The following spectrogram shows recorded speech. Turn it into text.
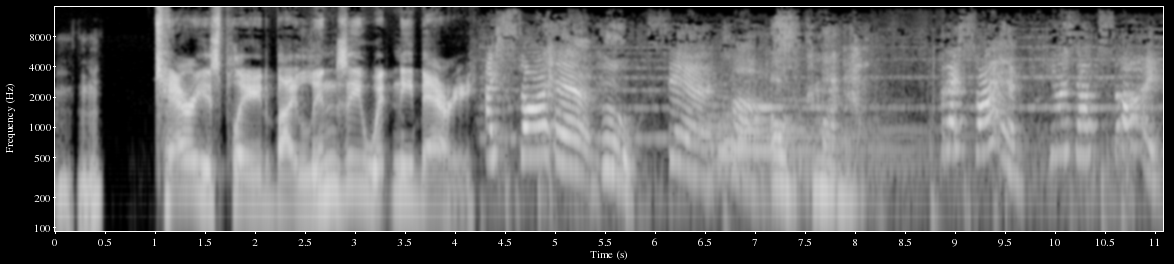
Mm-hmm. Carrie is played by Lyndsey Whitney Barry. I saw him! Who? Santa Oh, come on now. But I saw him! He was outside!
